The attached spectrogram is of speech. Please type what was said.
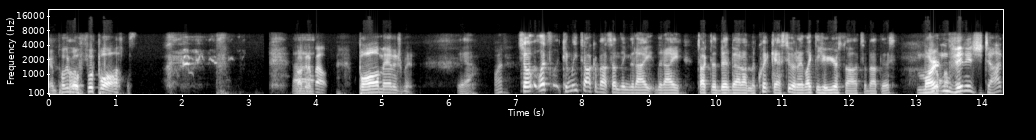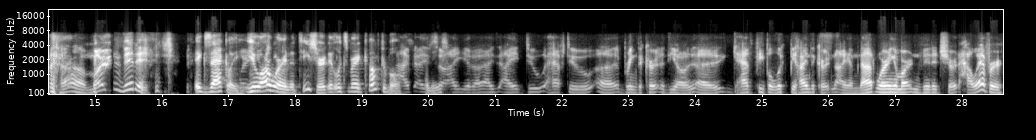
I'm talking oh, about football. talking uh, about ball management. Yeah. What? So let's can we talk about something that I that I talked a bit about on the Quickcast too, and I'd like to hear your thoughts about this. MartinVintage.com. Martin Vintage. exactly. You are wearing a T-shirt. It looks very comfortable. I, I, so I, you know, I, I do have to uh, bring the curtain. You know, uh, have people look behind the curtain. I am not wearing a Martin Vintage shirt. However,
